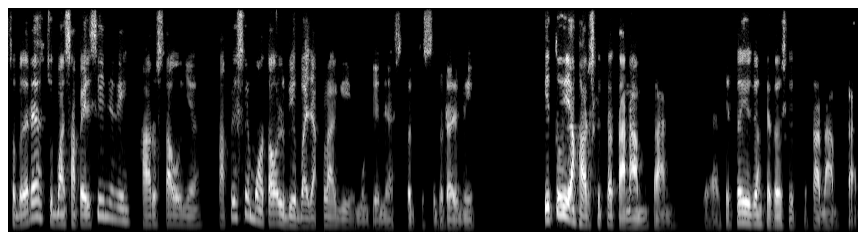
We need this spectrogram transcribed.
sebenarnya cuma sampai di sini nih harus tahunya. Tapi saya mau tahu lebih banyak lagi mungkin ya seperti sebenarnya ini. Itu yang harus kita tanamkan. Ya, kita itu yang kita harus kita tanamkan.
